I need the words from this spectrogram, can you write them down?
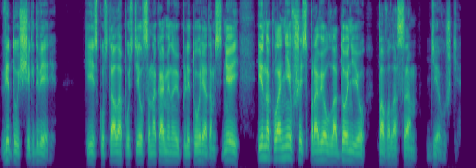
ведущей к двери. Киск устало опустился на каменную плиту рядом с ней и, наклонившись, провел ладонью по волосам девушки.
